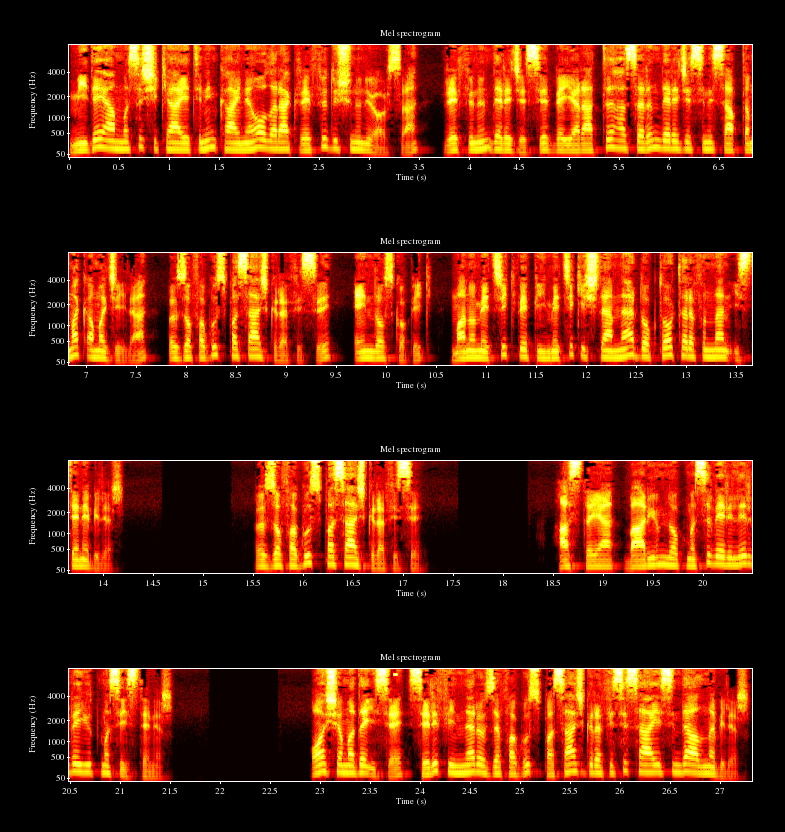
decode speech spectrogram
mide yanması şikayetinin kaynağı olarak reflü düşünülüyorsa, reflünün derecesi ve yarattığı hasarın derecesini saptamak amacıyla, özofagus pasaj grafisi, endoskopik, manometrik ve pihmetrik işlemler doktor tarafından istenebilir. Özofagus pasaj grafisi Hastaya, baryum lokması verilir ve yutması istenir. O aşamada ise seri filmler özofagus pasaj grafisi sayesinde alınabilir.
